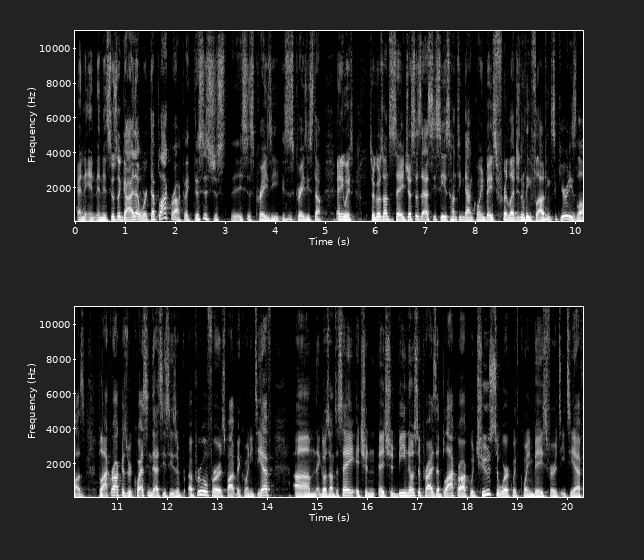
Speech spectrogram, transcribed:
And, and and it's just a guy that worked at BlackRock. Like this is just this is crazy. This is crazy stuff. Anyways, so it goes on to say just as the SEC is hunting down Coinbase for allegedly flouting securities laws, BlackRock is requesting the SEC's ap- approval for a spot Bitcoin ETF. Um, it goes on to say it should it should be no surprise that BlackRock would choose to work with Coinbase for its ETF,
